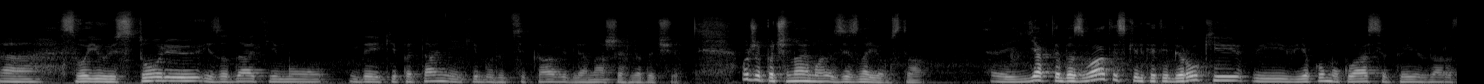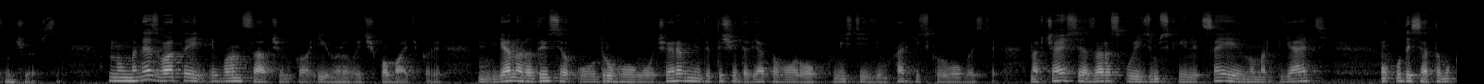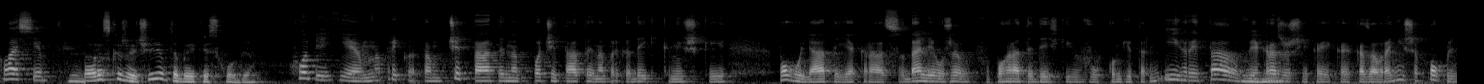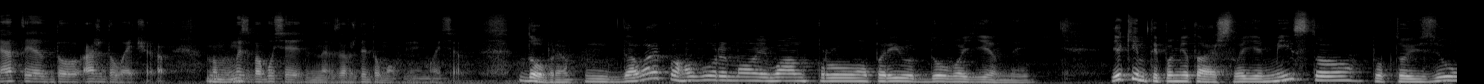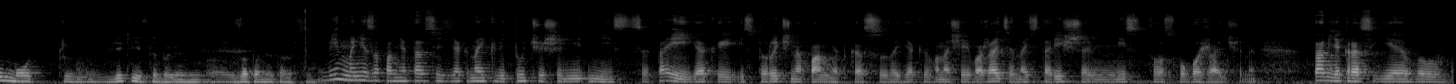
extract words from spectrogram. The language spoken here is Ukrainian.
е, свою історію і задати йому деякі питання, які будуть цікаві для наших глядачів. Отже, починаємо зі знайомства. Е, Як тебе звати, скільки тобі років і в якому класі ти зараз навчаєшся? Ну, мене звати Іван Савченко Ігорович по батькові. Я народився у 2 червня 2009 року в місті Ізюм Харківської області. Навчаюся я зараз у Ізюмській ліцеї номер 5 у 10 класі. Розкажи, чи є в тебе якесь хобі? Хобі є, наприклад, там читати, почитати, наприклад, деякі книжки, погуляти якраз. Далі вже пограти деякі в комп'ютерні ігри, та якраз ж, як я казав раніше, погуляти до аж до вечора. Ну, ми з бабусею не завжди домовлюємося. Добре, давай поговоримо, Іван, про період довоєнний. Яким ти пам'ятаєш своє місто, тобто Ізюм, от який в тебе він е, запам'ятався? Він мені запам'ятався як найквітучіше місце, та і як і історична пам'ятка, як вона ще й вважається найстаріше місто Слобожанщини. Там якраз є,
